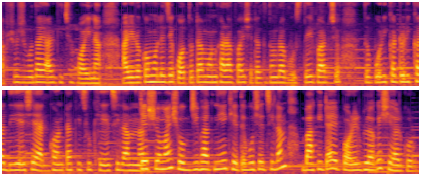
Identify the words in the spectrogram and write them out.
আফসোস বোধহয় আর কিছু হয় না। আর এরকম হলে যে কতটা মন খারাপ হয়, সেটা তো তোমরা বুঝতেই পারছ। তো পরীক্ষা টরীক্ষা দিয়ে এসে এক ঘণ্টা কিছু খেয়েছিলাম না। সময় সবজি ভাত নিয়ে খেতে বসেছিলাম, বাকিটা এর পরের ব্লগে শেয়ার করব।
